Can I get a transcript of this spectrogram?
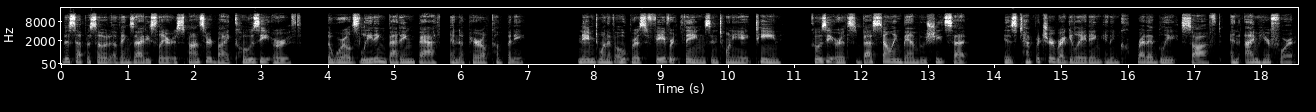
This episode of Anxiety Slayer is sponsored by Cozy Earth, the world's leading bedding, bath, and apparel company. Named one of Oprah's favorite things in 2018, Cozy Earth's best selling bamboo sheet set is temperature regulating and incredibly soft, and I'm here for it.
